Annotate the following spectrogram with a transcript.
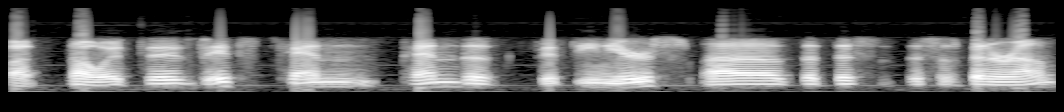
But no, it, it, it's 10, 10 to fifteen years uh, that this this has been around.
